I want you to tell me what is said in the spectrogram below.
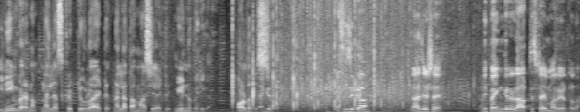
ഇനിയും വരണം. നല്ല സ്ക്രിപ്റ്റുകളുമായിട്ട് നല്ല തമാശയായിട്ട് വീണ്ടും വരിക. ഓൾ ദ ബെസ്റ്റ് രാജേഷേ നീ ഭയങ്കര ഒരു ആർട്ടിസ്റ്റായി മാറി കേട്ടടാ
